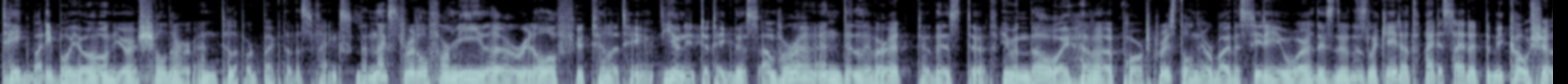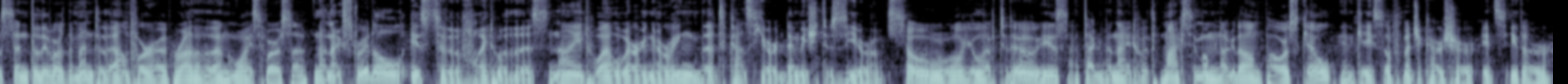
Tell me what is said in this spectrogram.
Take Buddy Boyo on your shoulder and teleport back to the Sphinx. The next riddle for me, the riddle of futility. You need to take this amphora and deliver it to this dude. Even though I have a port crystal nearby the city where this dude is located, I decided to be cautious and deliver the man to the amphora rather than vice versa. The next riddle is to fight with this knight while wearing a ring that cuts your damage to zero. So all you left to do is attack the knight with maximum knockdown power skill. In case of magic archer, it's either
